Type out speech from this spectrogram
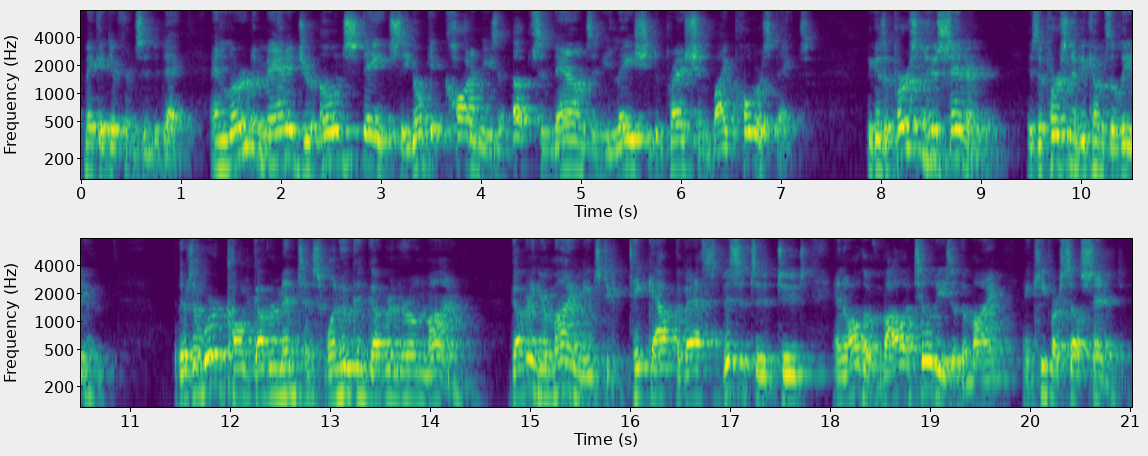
make a difference in today? And learn to manage your own state so you don't get caught in these ups and downs and elation, depression, bipolar states. Because a person who's centered is a person who becomes a leader. There's a word called governmentus, one who can govern their own mind. Governing your mind means to take out the vast vicissitudes and all the volatilities of the mind and keep ourselves centered.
